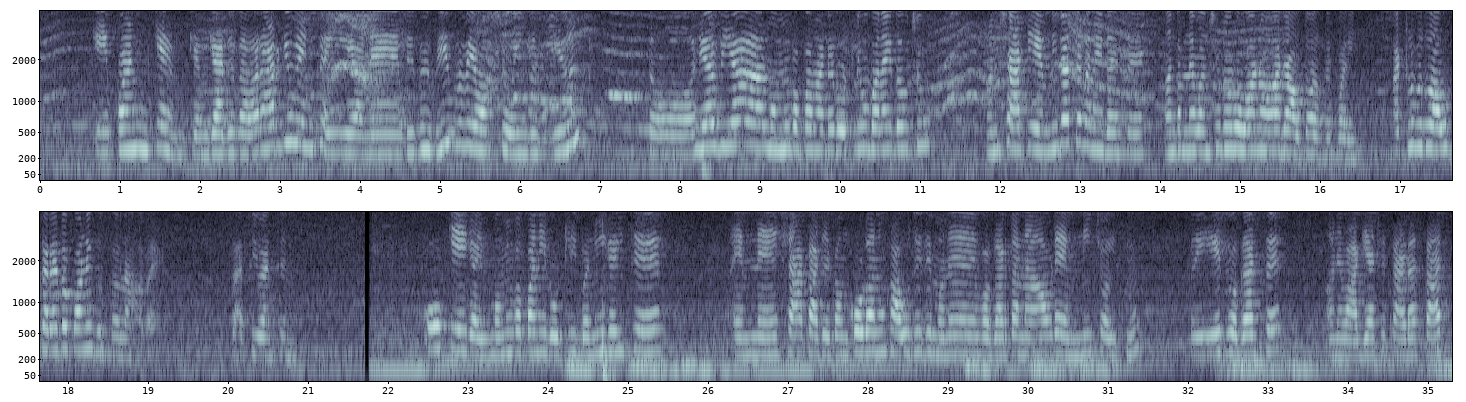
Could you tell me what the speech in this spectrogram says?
એ પણ કેમ? કેમ કે આજે સવારે આર્ગ્યુમેન્ટ થઈ અને this is his way of showing is Gill તો here we are mummy papa માટે રોટલી હું બનાવી દઉં છું. અને શાક એ એમની જાતે બનાવી દેશે. અને તમને વંશુનો રોવાનો અવાજ આવતો હશે ફરી. આટલું બધું આવું કરે તો કોને ગુસ્સો ના આવે? સાચી વાત છે ને? ઓકે ગાઈઝ મમ્મી પપ્પાની રોટલી બની ગઈ છે. એમને શાક આજે કંકોડાનું ખાવું છે, જે મને વઘારતા ના આવડે એમની ચોઈસનું તો એ જ વઘારશે અને વાગ્યા છે સાડા સાત.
